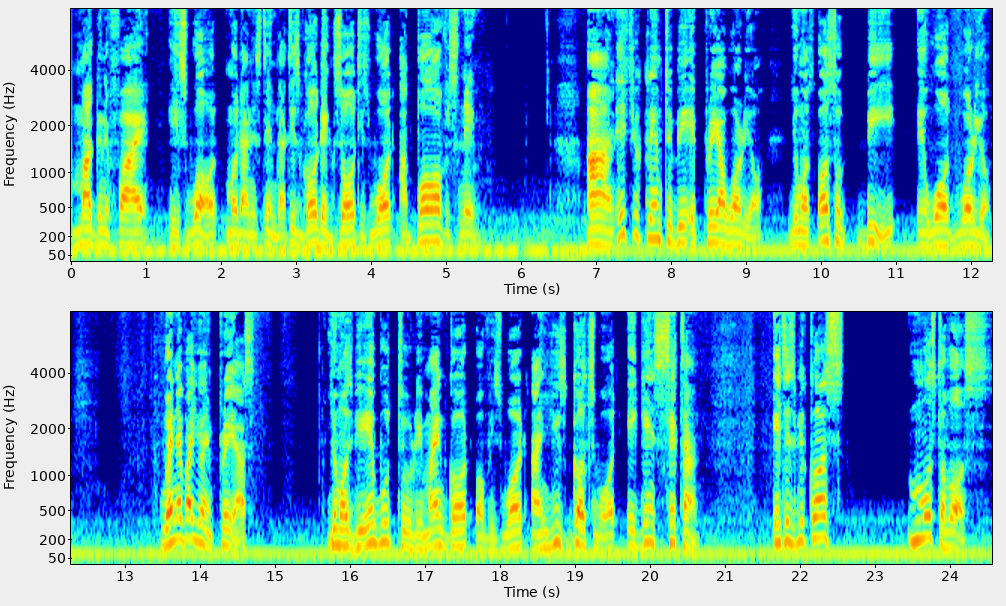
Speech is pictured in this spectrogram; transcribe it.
magnify his word more than his name. That is, God exalt his word above his name. And if you claim to be a prayer warrior, you must also be a word warrior. Whenever you're in prayers, you must be able to remind God of his word and use God's word against Satan. It is because most of us,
